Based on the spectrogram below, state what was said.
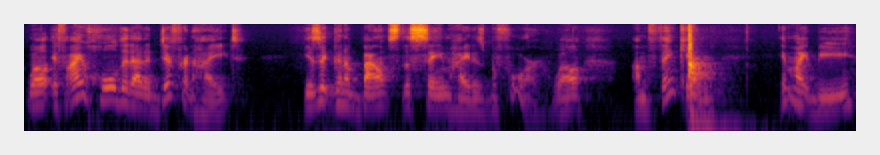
Well, if I hold it at a different height, is it going to bounce the same height as before? Well, I'm thinking it might be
